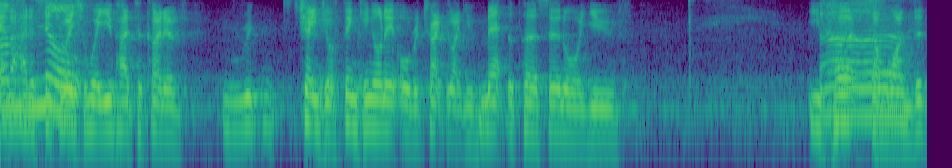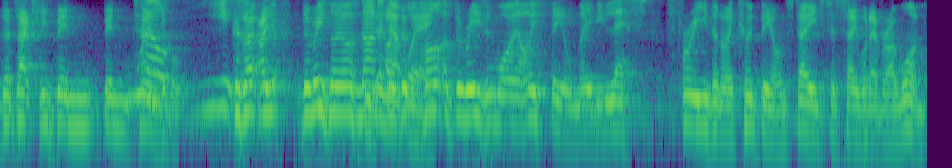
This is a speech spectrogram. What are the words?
ever um, had a no. situation where you've had to kind of re- change your thinking on it or retract, like you've met the person or you've you've hurt Uh, someone that, that's actually been been tangible? Because I, I, the reason I ask is in uh, that the part of the reason why I feel maybe less free than I could be on stage to say whatever I want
